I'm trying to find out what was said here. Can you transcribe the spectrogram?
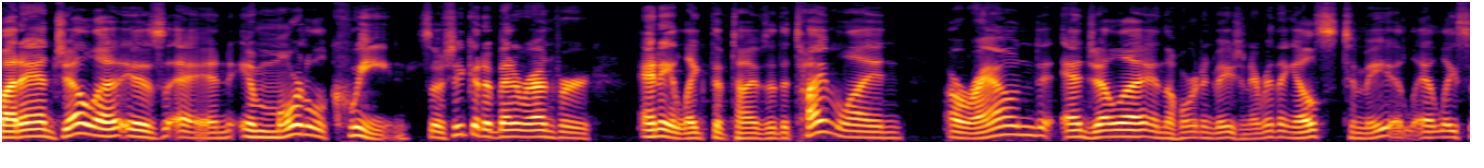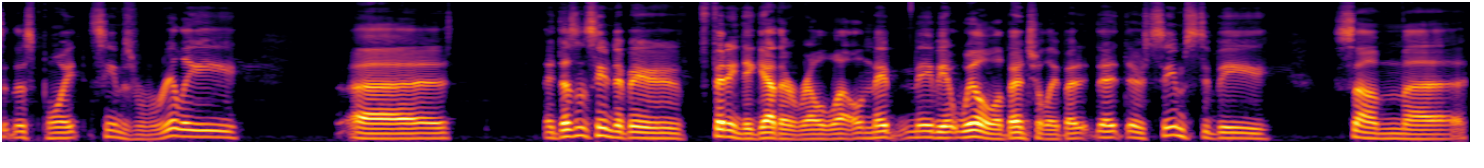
but Angela is an immortal queen, so she could have been around for any length of time. So the timeline around Angela and the Horde invasion, everything else to me, at, at least at this point, seems really uh it doesn't seem to be fitting together real well. Maybe maybe it will eventually, but th- there seems to be some uh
